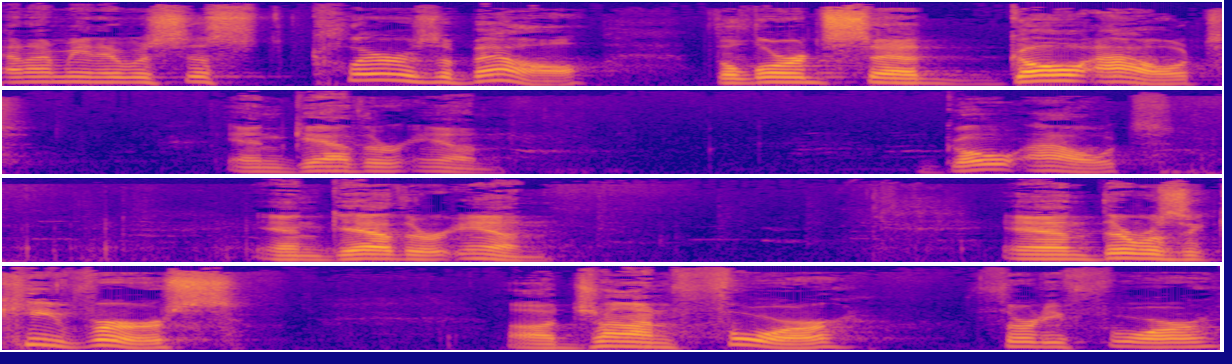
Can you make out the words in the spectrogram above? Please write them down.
And I mean, it was just clear as a bell. The Lord said, go out and gather in. Go out and gather in. And there was a key verse, uh, John 4 34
